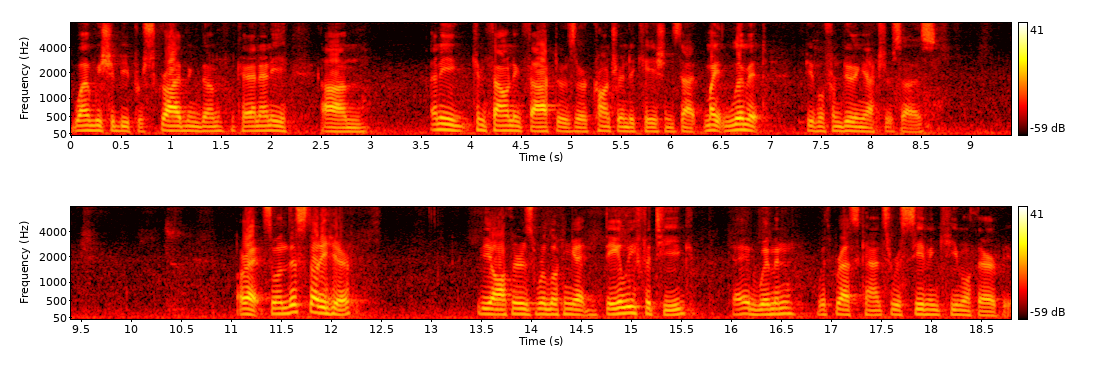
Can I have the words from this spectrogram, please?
when we should be prescribing them, okay, and any, um, any confounding factors or contraindications that might limit people from doing exercise. All right, so in this study here, the authors were looking at daily fatigue okay, in women with breast cancer receiving chemotherapy.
